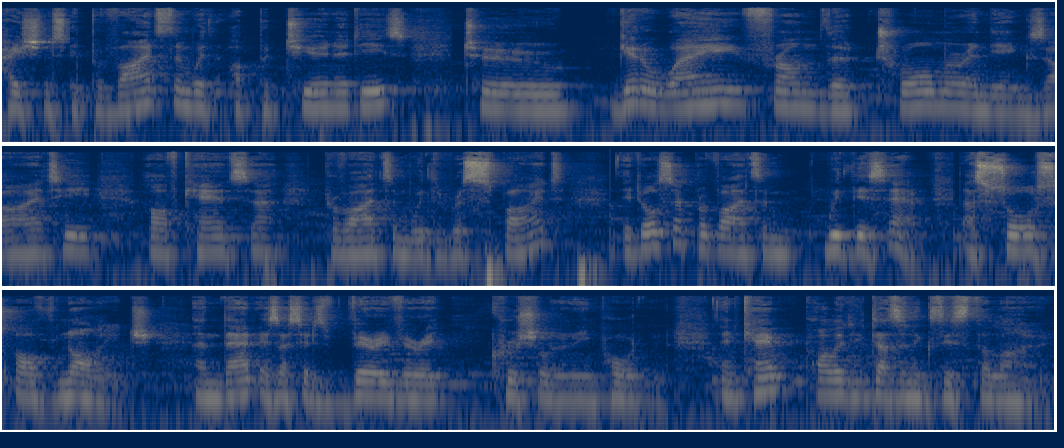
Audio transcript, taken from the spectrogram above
patients, it provides them with opportunities to get away from the trauma and the anxiety of cancer, provides them with respite. It also provides them with this app, a source of knowledge. And that, as I said, is very, very crucial and important. And Camp Quality doesn't exist alone.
